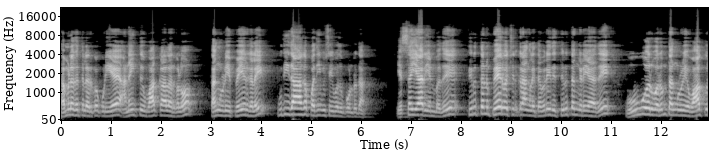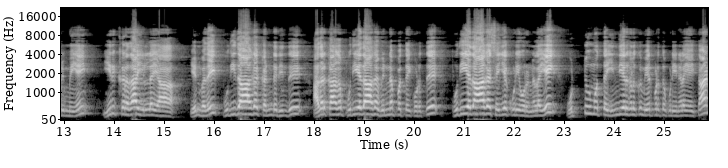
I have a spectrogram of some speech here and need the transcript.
தமிழகத்தில் இருக்கக்கூடிய அனைத்து வாக்காளர்களும் தங்களுடைய பெயர்களை புதிதாக பதிவு செய்வது போன்றுதான். எஸ்ஐஆர் என்பது திருத்தன்னு பேர் வச்சிருக்கிறாங்களே தவிர இது திருத்தம் கிடையாது. ஒவ்வொருவரும் தங்களுடைய வாக்குரிமையை இருக்கிறதா இல்லையா என்பதை புதிதாக கண்டறிந்து அதற்காக புதியதாக விண்ணப்பத்தை கொடுத்து புதியதாக செய்யக்கூடிய ஒரு நிலையை ஒட்டுமொத்த இந்தியர்களுக்கும் ஏற்படுத்தக்கூடிய நிலையைத்தான்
